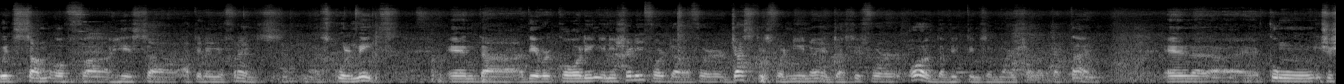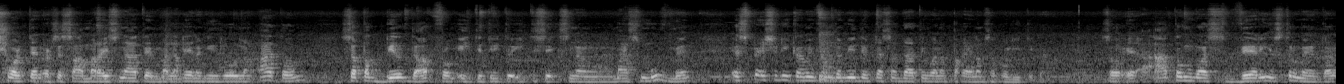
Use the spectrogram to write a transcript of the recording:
with some of uh, his uh, Ateneo friends, uh, schoolmates. And uh, they were calling initially for the for justice for Nino and justice for all the victims of martial at that time. And uh, kung isi-shorten or sa-summarize natin, malaki naging role ng Atom sa pag-build up from 83 to 86 ng mass movement, especially coming from the middle class na dating walang pakialam sa politika. So eh, Atom was very instrumental,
